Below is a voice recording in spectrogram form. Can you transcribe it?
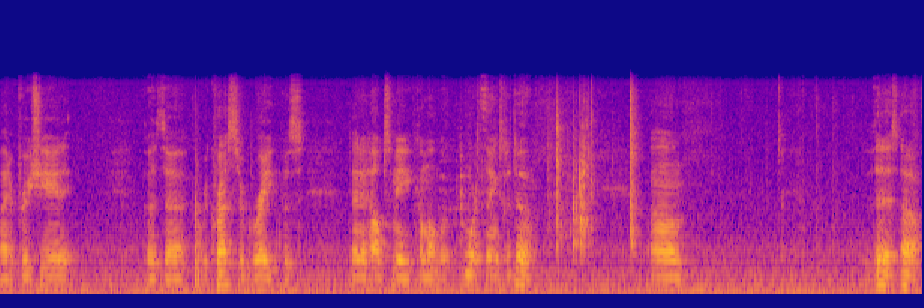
I'd appreciate it. Because uh, requests are great. Because then it helps me come up with more things to do. Um, this, oh,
